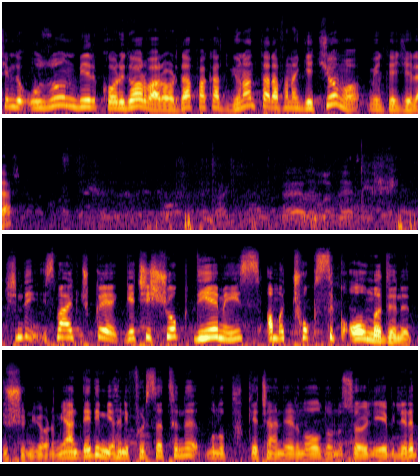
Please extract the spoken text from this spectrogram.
Şimdi uzun bir koridor var orada fakat Yunan tarafına geçiyor mu mülteciler? Şimdi İsmail Küçükkaya geçiş yok diyemeyiz ama çok sık olmadığını düşünüyorum. Yani dedim ya hani fırsatını bulup geçenlerin olduğunu söyleyebilirim.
